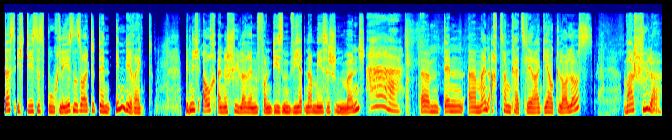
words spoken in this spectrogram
dass ich dieses Buch lesen sollte, denn indirekt bin ich auch eine Schülerin von diesem vietnamesischen Mönch. Ah. Ähm, denn äh, mein Achtsamkeitslehrer Georg Lollos war Schüler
